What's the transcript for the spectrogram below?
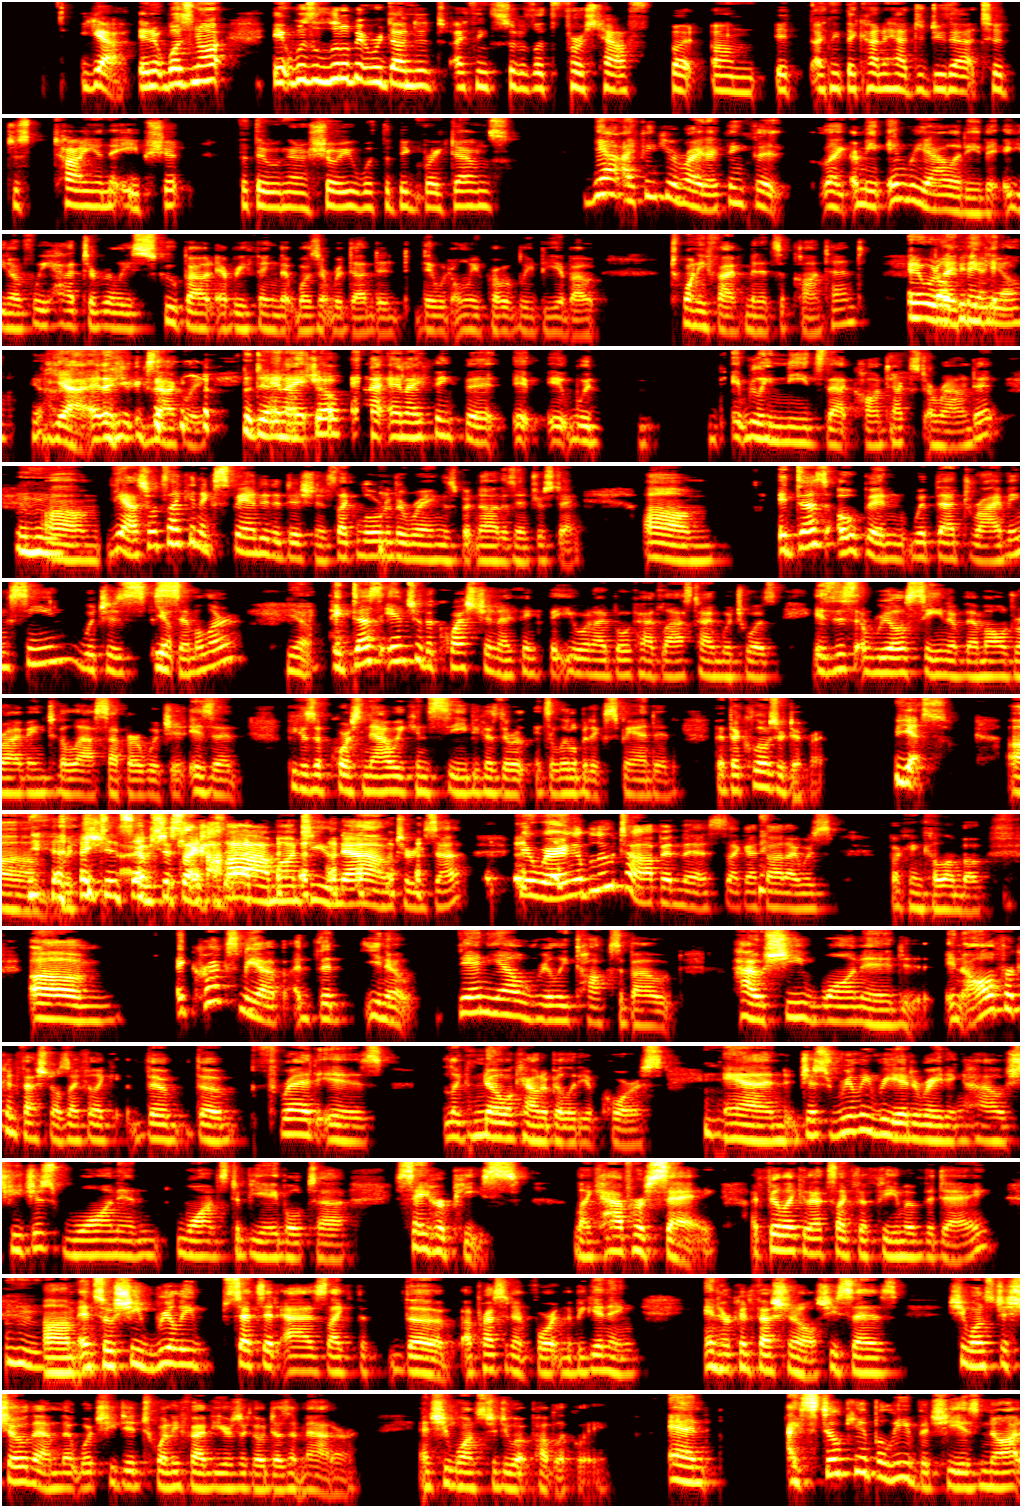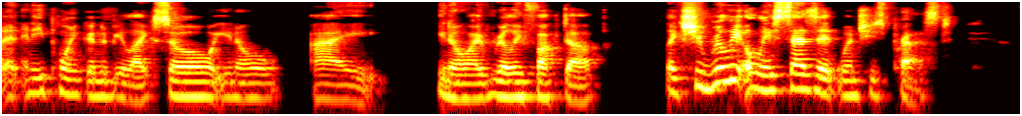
yeah and it was not it was a little bit redundant i think sort of the first half but um it i think they kind of had to do that to just tie in the ape shit that they were going to show you with the big breakdowns Yeah, I think you're right. I think that like I mean in reality that you know if we had to really scoop out everything that wasn't redundant, there would only probably be about 25 minutes of content. and it would But all I be think it- danielle yeah, Yeah, and exactly. the and danielle I show and I, and I think that it it would it really needs that context around it. Mhm. Um yeah, so it's like an expanded edition. It's like Lord of the Rings but not as interesting. Um it does open with that driving scene which is Yep. similar. Yeah It does answer the question I think that you and I both had last time, which was, is this a real scene of them all driving to the Last Supper? Which it isn't, because of course now we can see because they're it's a little bit expanded that their clothes are different. yes Um, I which did I, was just like, ha. I'm on to you now, Teresa. You're wearing a blue top in this. Like I thought I was fucking Columbo. Um, it cracks me up that you know Danielle really talks about how she wanted in all of her confessionals. I feel like the the thread is like no accountability, of course, Mhm. and just really reiterating how she just wanted wants to be able to say her piece, like have her say. I feel like that's like the theme of the day. Mhm. Um, and so she really sets it as like the the a precedent for it in the beginning. In her confessional, she says she wants to show them that what she did 25 years ago doesn't matter, and she wants to do it publicly. And I still can't believe that she is not at any point going to be like, so you know, I, you know, I really fucked up. Like she really only says it when she's pressed.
